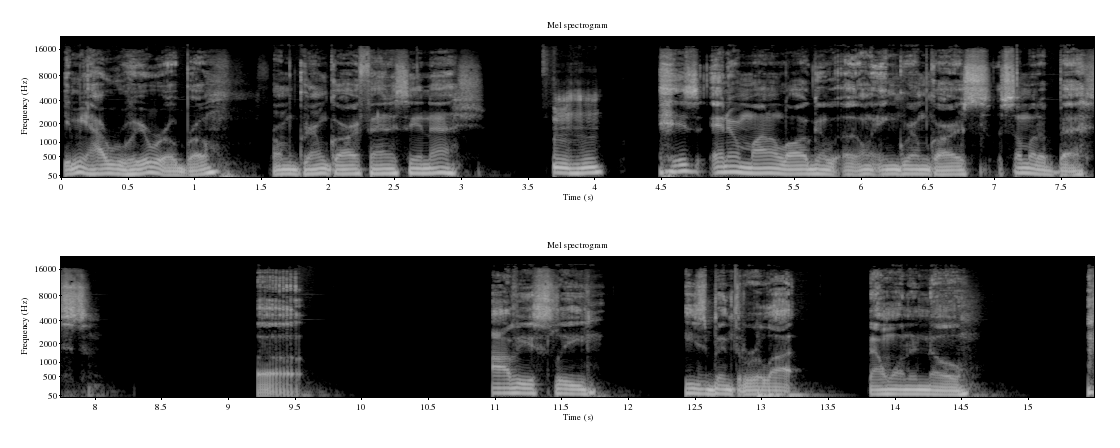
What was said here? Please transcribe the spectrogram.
give me Haruhiro, bro, from Grimgar Fantasy and Ash. Mm-hmm. His inner monologue in, uh, in Grimgar is some of the best. Uh, obviously, he's been through a lot. I want to know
